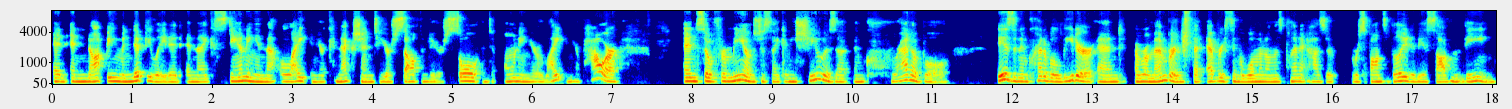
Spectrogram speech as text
and, and not being manipulated and like standing in that light and your connection to yourself and to your soul and to owning your light and your power. And so for me, I was just like, I mean, she was an incredible, is an incredible leader and a remembrance that every single woman on this planet has a responsibility to be a sovereign being.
